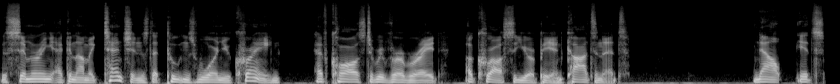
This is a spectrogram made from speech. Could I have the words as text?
the simmering economic tensions that Putin's war in Ukraine have caused to reverberate across the European continent. Now, it's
